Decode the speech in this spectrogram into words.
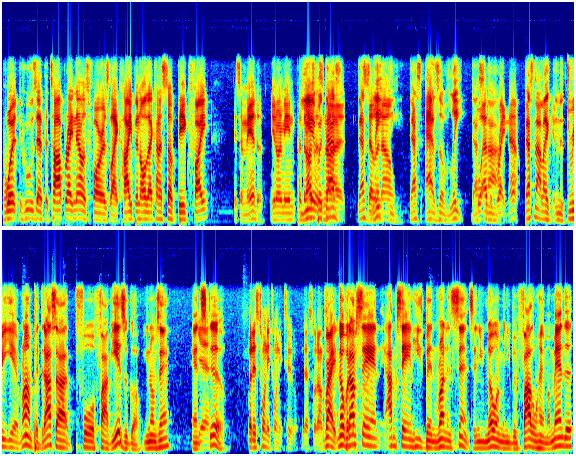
what who's at the top right now, as far as like hype and all that kind of stuff, big fight, it's Amanda. You know what I mean? yeah, Pedraza's but not that's that's lately. out. that's as of late. That's well, as not of right now. That's not like in the three year run. Pedraza four or five years ago. You know what I'm saying? And Yeah. still. But it's 2022. That's what I'm saying. Right. No, but I'm saying I'm saying he's been running since, and you know him and you've been following him. Amanda,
